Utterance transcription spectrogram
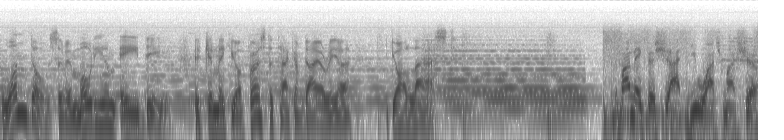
One dose of Imodium AD. It can make your first attack of diarrhea your last. If I make this shot, you watch my show.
